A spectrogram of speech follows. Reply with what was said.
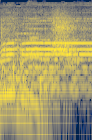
finish.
